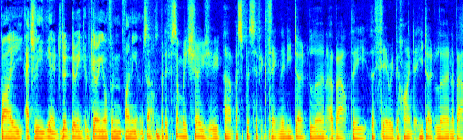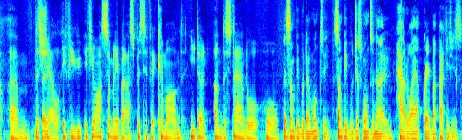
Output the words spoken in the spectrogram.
by actually, you know, do, doing going off and finding it themselves. But if somebody shows you um, a specific thing, then you don't learn about the, the theory behind it. You don't learn about um, the So- shell. If you if you ask somebody about a specific command, you don't understand or, or But some people don't want to. Some people just want to know how do I upgrade my packages?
